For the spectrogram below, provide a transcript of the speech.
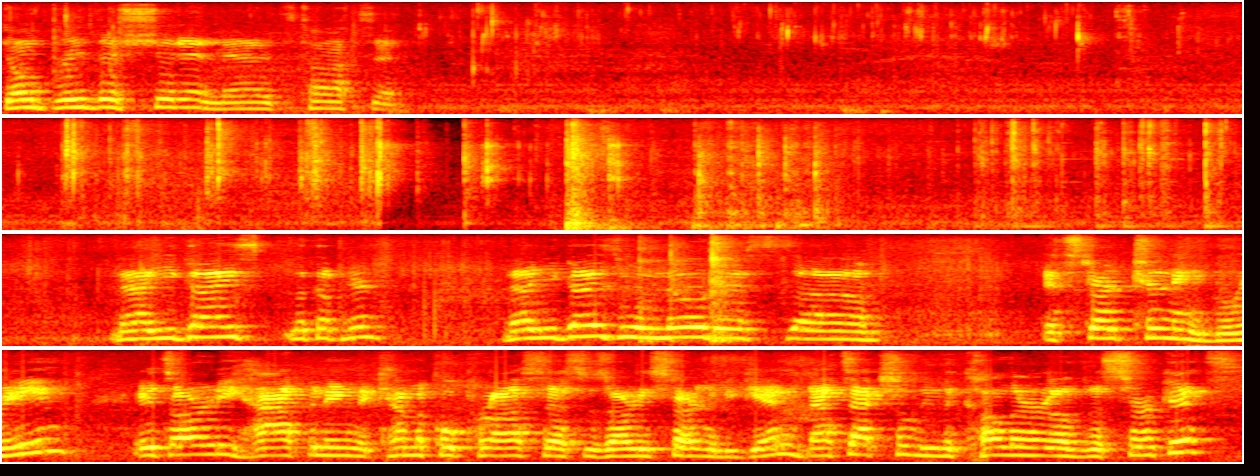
Don't breathe this shit in, man. It's toxic. Now you guys, look up here. Now you guys will notice uh, it start turning green. It's already happening. The chemical process is already starting to begin. That's actually the color of the circuits.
